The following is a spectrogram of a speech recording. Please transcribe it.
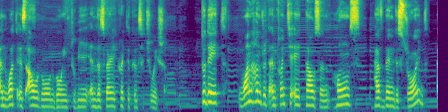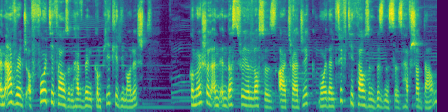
and what is our role going to be in this very critical situation. To date, 128,000 homes have been destroyed. An average of 40,000 have been completely demolished. Commercial and industrial losses are tragic. More than 50,000 businesses have shut down.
